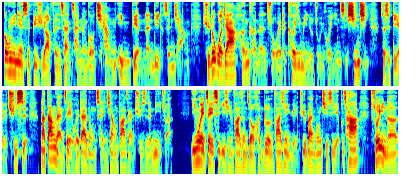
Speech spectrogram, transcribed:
供应链是必须要分散，才能够强应变能力的增强。许多国家很可能所谓的科技民族主义会因此兴起，这是第二个趋势。那当然，这也会带动城乡发展趋势的逆转，因为这一次疫情发生之后，很多人发现远距办公其实也不差，所以呢。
